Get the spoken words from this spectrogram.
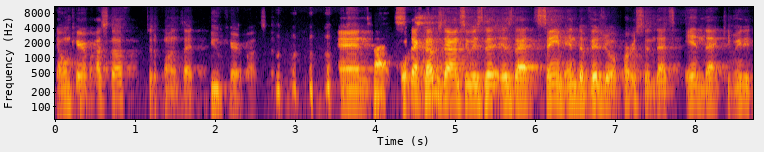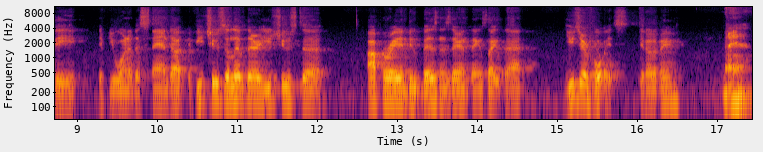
don't care about stuff, to the ones that do care about stuff. And Facts. what that comes down to is that is that same individual person that's in that community. If you wanted to stand up, if you choose to live there, you choose to operate and do business there and things like that. Use your voice. You know what I mean? man,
